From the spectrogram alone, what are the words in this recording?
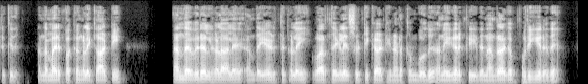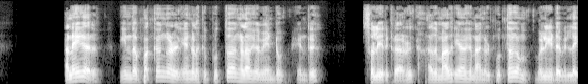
இருக்குது. அந்த மாதிரி பக்கங்களை காட்டி அந்த விரல்களாலே அந்த எழுத்துக்களை வார்த்தைகளை சுட்டி காட்டி நடத்தும்போது அநேகருக்கு இது நன்றாக புரிகிறது. அநேகர் இந்த பக்கங்கள் எங்களுக்கு புத்தகங்களாக வேண்டும் என்று சொல்லியிருக்கிறார்கள். அது மாதிரியாக நாங்கள் புத்தகம் வெளியிடவில்லை.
